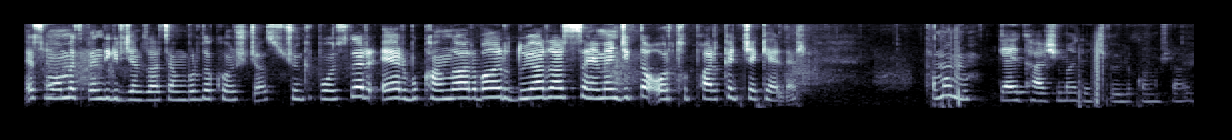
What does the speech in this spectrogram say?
Neyse Muhammed ben de gireceğim zaten. Burada konuşacağız. Çünkü polisler eğer bu kanlı arabaları duyarlarsa hemencik de otoparka çekerler. Tamam mı? Gel karşıma geç öyle konuşalım.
